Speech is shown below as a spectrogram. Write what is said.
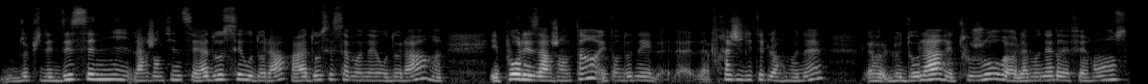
depuis des décennies, l'Argentine s'est adossée au dollar, a adossé sa monnaie au dollar. Et pour les Argentins, étant donné la, fragilité de leur monnaie, euh, le dollar est toujours euh, la monnaie de référence.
